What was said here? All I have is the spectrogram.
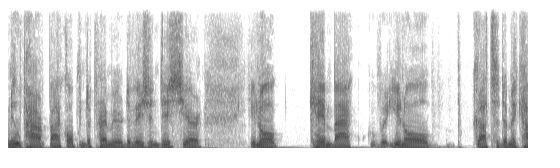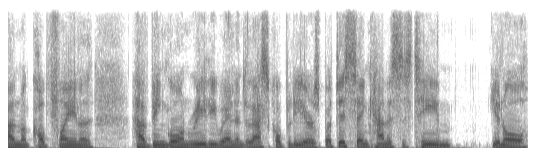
New Park back up in the Premier Division this year. You know, came back, you know, got to the McCalmont Cup final, have been going really well in the last couple of years. But this St. Canice's team you know,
